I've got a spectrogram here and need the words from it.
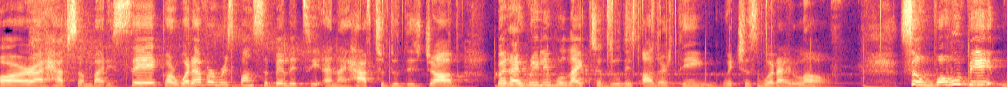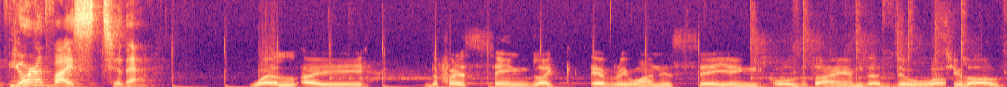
or I have somebody sick, or whatever responsibility, and I have to do this job, but I really would like to do this other thing, which is what I love. So what would be your advice to them? Well, I, the first thing like everyone is saying all the time that do what you love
